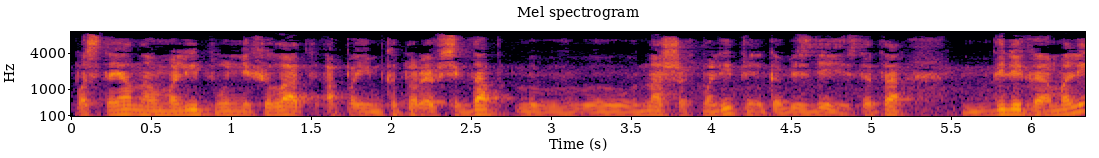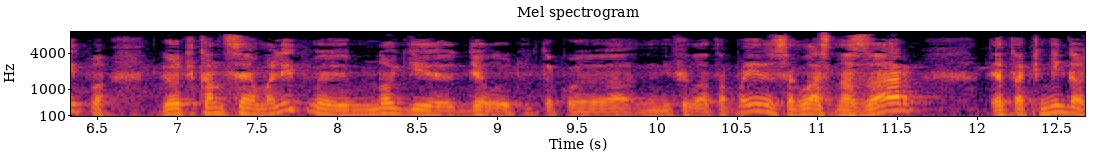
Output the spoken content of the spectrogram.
постоянно в молитву Нефилат Апаим, которая всегда в наших молитвенниках везде есть. Это великая молитва. И вот в конце молитвы многие делают вот такое а, Нефилат Апаим. Согласно Зар, эта книга,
